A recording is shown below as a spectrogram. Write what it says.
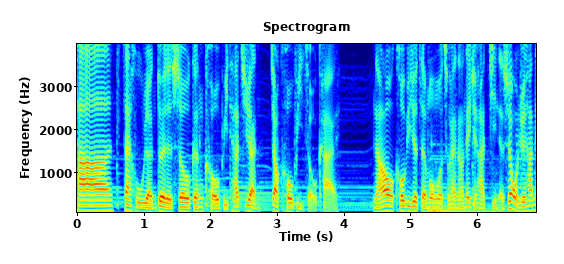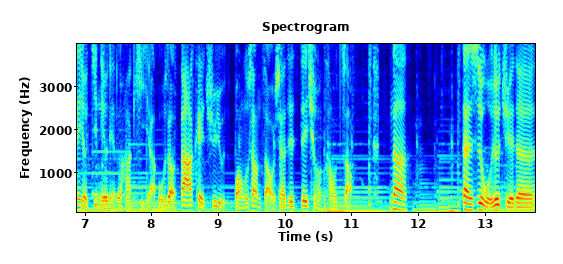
他在湖人队的时候跟科比，他居然叫科比走开，然后科比就直接默默走开，然后那球他进了。虽然我觉得他那球进的有点 lucky 啊，我知道大家可以去网络上找一下，这这球很好找。那但是我就觉得，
